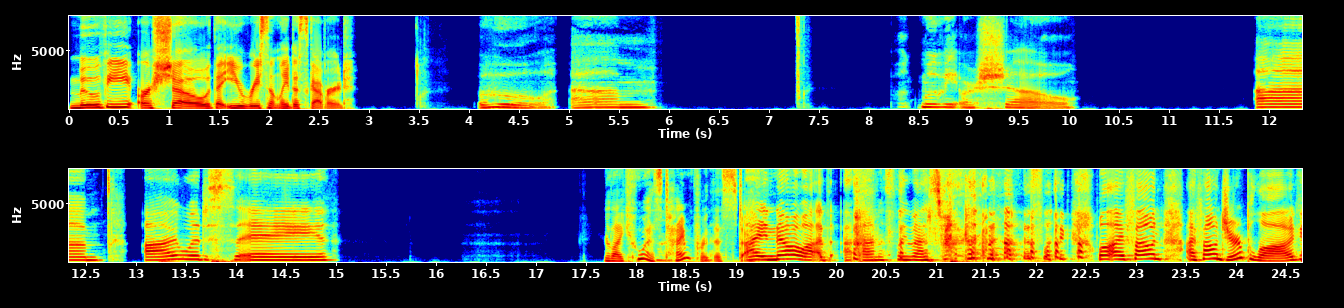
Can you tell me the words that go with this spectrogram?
movie, or show that you recently discovered? Ooh, um, book, movie, or show. Um, I would say You're like, Who has time for this stuff? I know. I, I- honestly, that's I was like. Well, I found I found your blog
